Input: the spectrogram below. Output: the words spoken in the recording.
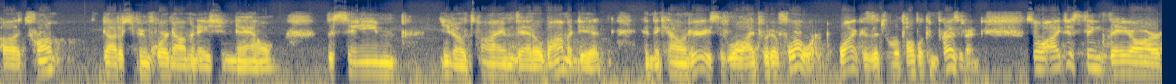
uh, Trump got a Supreme Court nomination now, the same you know time that Obama did in the calendar. He says, "Well, I put it forward. Why? Because it's a Republican president." So I just think they are.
